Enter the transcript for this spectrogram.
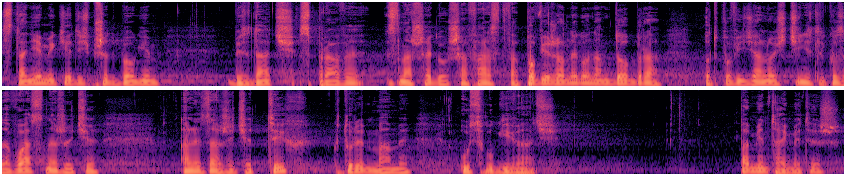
staniemy kiedyś przed Bogiem, by zdać sprawę z naszego szafarstwa, powierzonego nam dobra, odpowiedzialności nie tylko za własne życie, ale za życie tych, którym mamy usługiwać. Pamiętajmy też,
